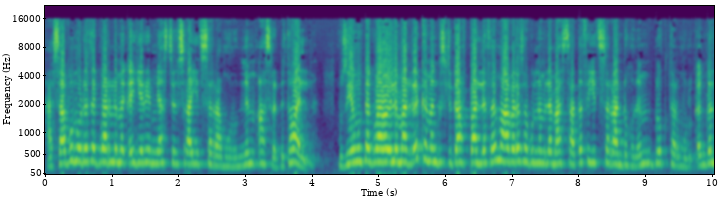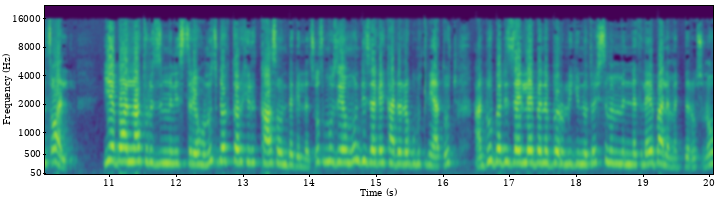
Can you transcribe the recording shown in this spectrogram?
ሀሳቡን ወደ ተግባር ለመቀየር የሚያስችል ስራ እየተሰራ መሆኑንም አስረድተዋል። ሙዚየሙን ተግባራዊ ለማድረግ ከመንግስት ድጋፍ ባለፈ ማህበረሰቡንም ለማሳተፍ እየተሰራ እንደሆነም ዶክተር ሙሉቀን ገልጸዋል። የባህልና ቱሪዝም ሚኒስትር የሆኑት ዶክተር ሂሩት ካሳው እንደገለጹት ሙዚየሙ እንዲዘገይ ካደረጉ ምክንያቶች አንዱ በዲዛይን ላይ በነበሩ ልዩነቶች ስምምነት ላይ ባለመደረሱ ነው።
